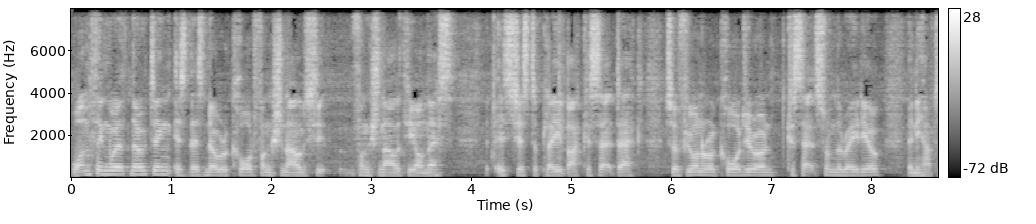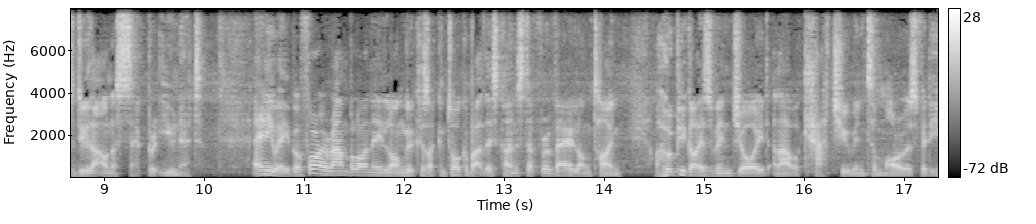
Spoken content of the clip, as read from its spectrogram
One thing worth noting is there's no record functionality functionality on this. It's just a playback cassette deck. So if you want to record your own cassettes from the radio, then you have to do that on a separate unit. Anyway, before I ramble on any longer, because I can talk about this kind of stuff for a very long time, I hope you guys have enjoyed, and I will catch you in tomorrow's video.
